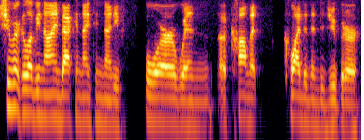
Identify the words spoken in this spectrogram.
Shoemaker-Levy 9 back in 1994 when a comet collided into Jupiter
